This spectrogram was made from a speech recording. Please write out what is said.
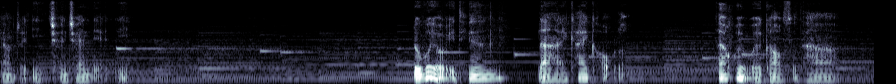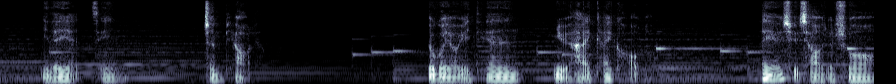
漾着一圈圈涟漪。如果有一天，男孩开口了。他会不会告诉他：“你的眼睛真漂亮？”如果有一天女孩开口了，他也许笑着说：“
